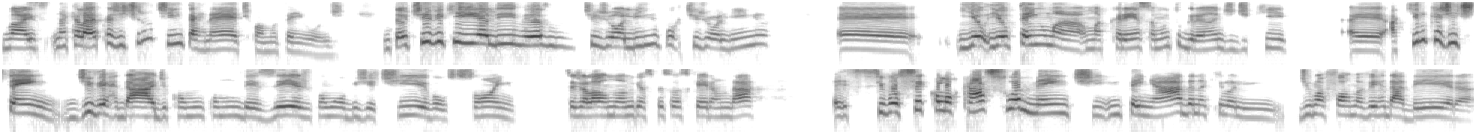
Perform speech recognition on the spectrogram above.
mas naquela época a gente não tinha internet como tem hoje. Então eu tive que ir ali mesmo, tijolinho por tijolinho. É, e, eu, e eu tenho uma, uma crença muito grande de que é, aquilo que a gente tem de verdade como, como um desejo, como um objetivo ou sonho, seja lá o nome que as pessoas queiram dar, é, se você colocar a sua mente empenhada naquilo ali, de uma forma verdadeira,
